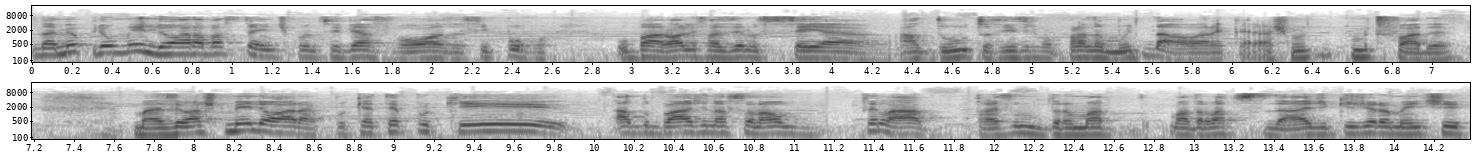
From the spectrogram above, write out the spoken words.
na minha opinião, melhora bastante quando você vê as vozes, assim, porra. O Baroli fazendo ceia adulto, assim, seja uma parada muito da hora, cara. Eu acho muito, muito foda. Mas eu acho que melhora, porque até porque a dublagem nacional, sei lá, traz um drama, uma dramaticidade que geralmente,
